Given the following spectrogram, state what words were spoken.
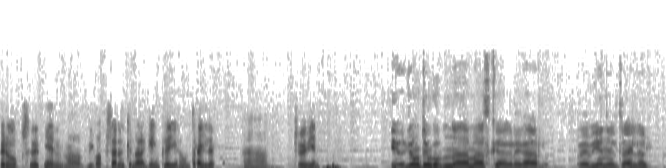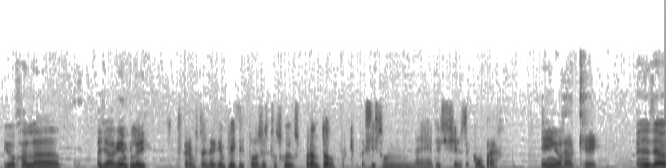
Pero pues, se ve bien, ¿no? Digo, a pesar de que no era gameplay, era un tráiler, ah, se ve bien. Yo, yo no tengo nada más que agregar. Ve bien el tráiler y ojalá haya gameplay. Esperemos tener gameplay de todos estos juegos pronto, porque pues sí son eh, decisiones de compra. Sí, o sea, que... eh, ya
